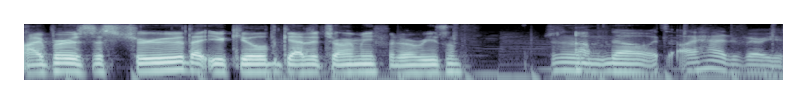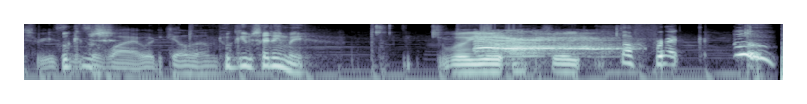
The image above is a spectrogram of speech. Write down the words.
Hyper, is this true that you killed Gadget Army for no reason? Mm, no, it's I had various reasons keeps- of why I would kill him. Who keeps hitting me? Will you? will you- The frick? God.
